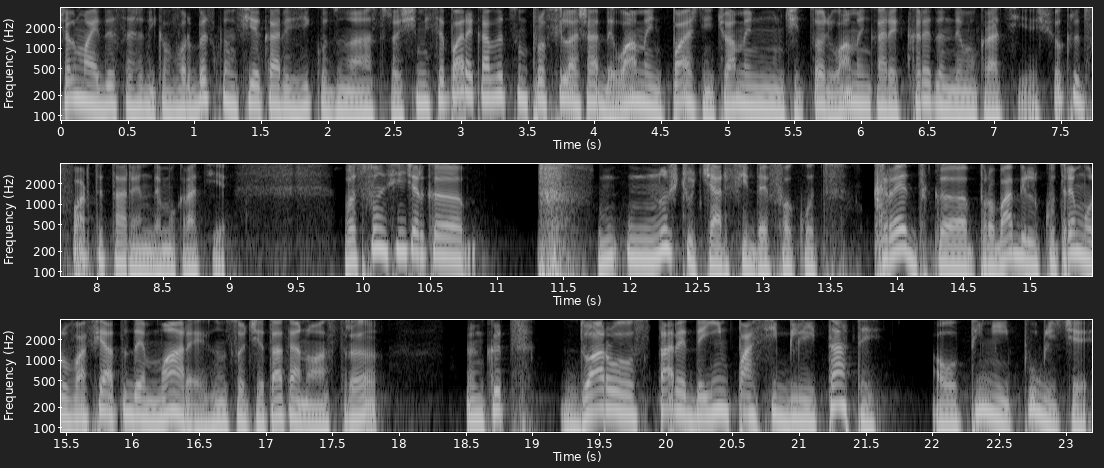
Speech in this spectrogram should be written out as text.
cel mai des așa, adică vorbesc în fiecare zi cu dumneavoastră și mi se pare că aveți un profil așa de oameni pașnici, oameni muncitori, oameni care cred în democrație și eu cred foarte tare în democrație. Vă spun sincer că pf, nu știu ce ar fi de făcut. Cred că probabil cutremurul va fi atât de mare în societatea noastră încât doar o stare de impasibilitate a opiniei publice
